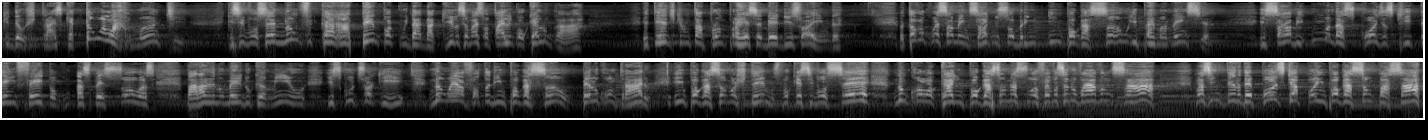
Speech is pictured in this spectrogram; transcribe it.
que Deus traz que é tão alarmante que se você não ficar atento a cuidar daquilo, você vai soltar ele em qualquer lugar. E tem gente que não está pronto para receber disso ainda. Eu estava com essa mensagem sobre empolgação e permanência. E sabe, uma das coisas que tem feito as pessoas pararem no meio do caminho, escute isso aqui, não é a falta de empolgação, pelo contrário, empolgação nós temos, porque se você não colocar empolgação na sua fé, você não vai avançar. Mas entenda, depois que a empolgação passar,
